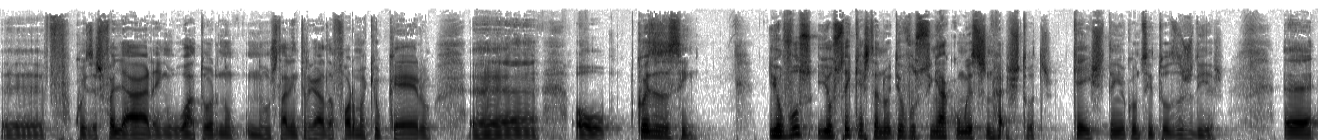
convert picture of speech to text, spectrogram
Uh, coisas falharem, o ator não, não estar entregado da forma que eu quero, uh, ou coisas assim. Eu, vou, eu sei que esta noite eu vou sonhar com esses cenários todos, que é isto que tem acontecido todos os dias. Uh,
